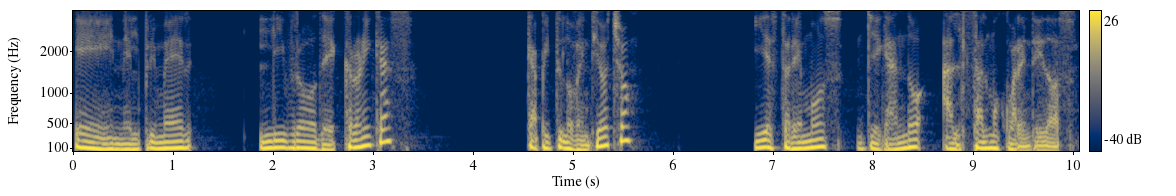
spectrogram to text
en el primer libro de Crónicas, capítulo 28, y estaremos llegando al Salmo 42.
